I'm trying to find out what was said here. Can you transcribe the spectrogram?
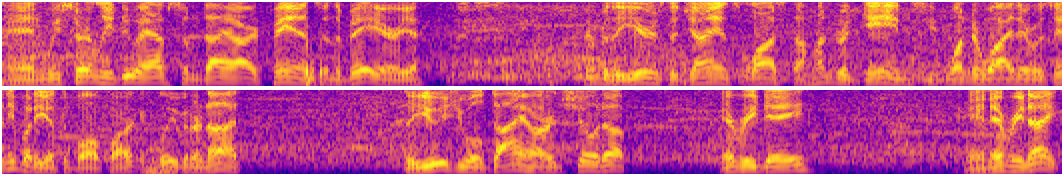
And we certainly do have some die-hard fans in the Bay Area. Remember the years the Giants lost 100 games, you'd wonder why there was anybody at the ballpark, and believe it or not, the usual diehards showed up every day and every night.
